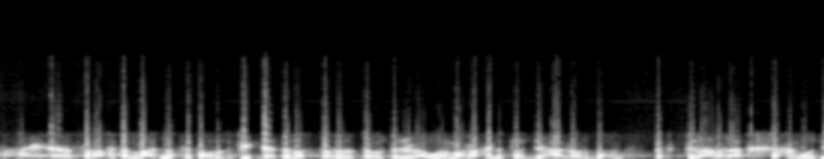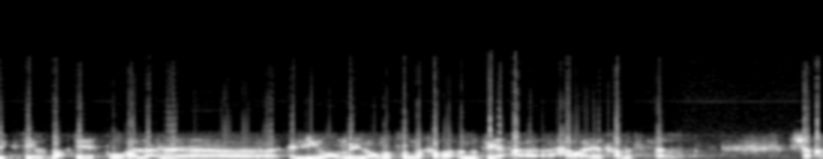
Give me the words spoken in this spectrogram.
صحيح صراحة بعدنا في طور في تجربة أول مرة حنتوجه على الأردن بس كلام الأخ حمودي كثير دقيق وهلأ آه، اليوم اليوم وصلنا خبر إنه في حوالي 5000 شخص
